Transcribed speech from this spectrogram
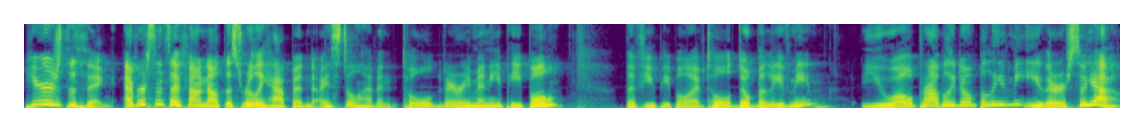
here's the thing. Ever since I found out this really happened, I still haven't told very many people. The few people I've told don't believe me. You all probably don't believe me either. So, yeah,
